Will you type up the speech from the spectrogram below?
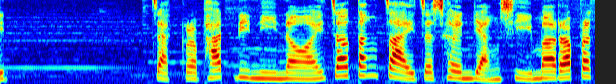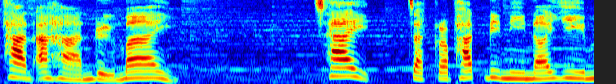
ฤทธิ์จักรพัฒดีนีน้อยเจ้าตั้งใจจะเชิญหยางฉีมารับประทานอาหารหรือไม่ ใช่ จักรพัฒดินีน้อยยิ้ม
